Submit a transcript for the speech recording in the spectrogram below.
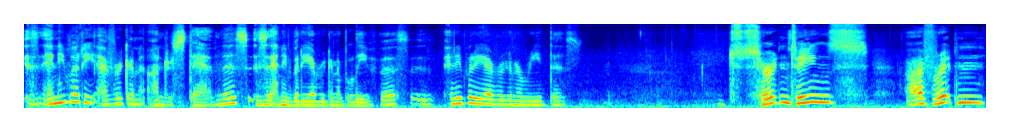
is anybody ever going to understand this? Is anybody ever going to believe this? Is anybody ever going to read this? Certain things I've written,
